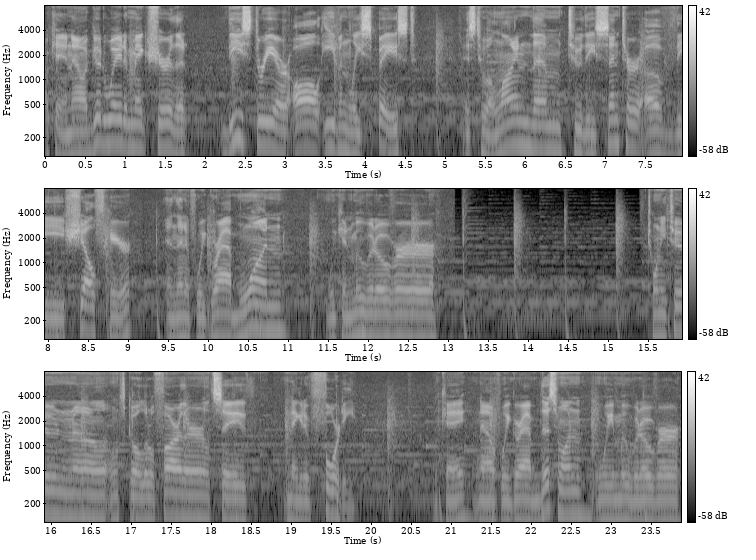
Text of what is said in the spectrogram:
Okay, now a good way to make sure that these three are all evenly spaced is to align them to the center of the shelf here. And then if we grab one, we can move it over 22, no, let's go a little farther, let's say negative 40. Okay, now if we grab this one, we move it over,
